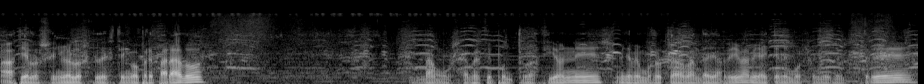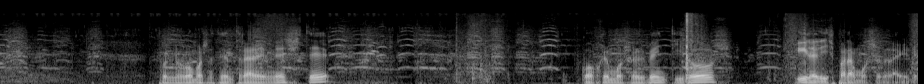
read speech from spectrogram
hacia los señuelos que les tengo preparados. Vamos a ver qué puntuaciones. Mira, vemos otra banda ahí arriba. Mira, ahí tenemos un nivel 3. Pues nos vamos a centrar en este. Cogemos el 22 y le disparamos en el aire.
